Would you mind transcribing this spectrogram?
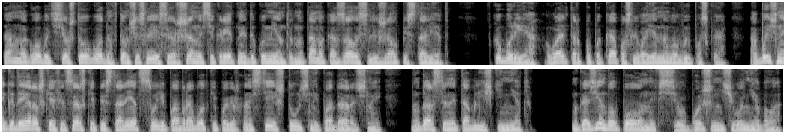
Там могло быть все, что угодно, в том числе и совершенно секретные документы, но там, оказалось, лежал пистолет. В кобуре. Вальтер ППК послевоенного выпуска. Обычный ГДРовский офицерский пистолет, судя по обработке поверхностей, штучный, подарочный, но дарственной таблички нет. Магазин был полон, и все, больше ничего не было.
